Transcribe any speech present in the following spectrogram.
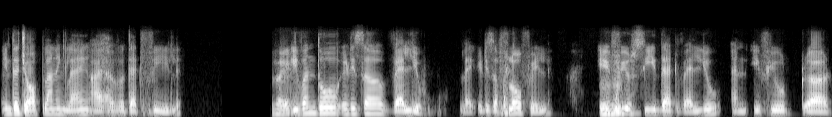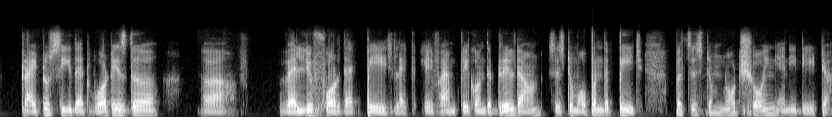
in the job planning line i have that field Right? even though it is a value like it is a flow field if Mhm. you see that value and if you uh, try to see that what is the uh, value for that page. Like if i'm click on the drill down system open the page but system not showing any data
